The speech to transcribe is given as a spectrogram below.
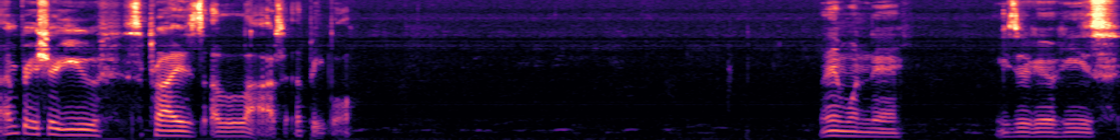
I'm pretty sure you surprised a lot of people. Then one day, Izuku, he's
